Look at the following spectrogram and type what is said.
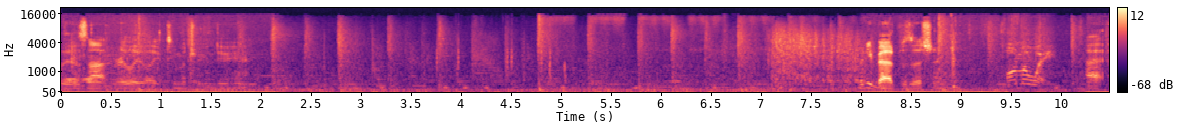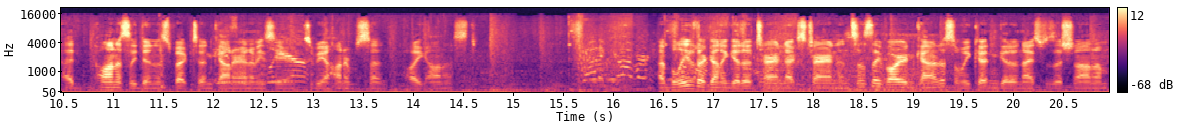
Sadly, there's not really like too much we can do here. Pretty bad positioning. On my way. I, I honestly didn't expect to encounter enemies here, to be 100% like honest. Got it covered. I believe they're gonna get a turn next turn, and since they've already encountered us and we couldn't get a nice position on them,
